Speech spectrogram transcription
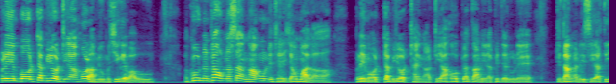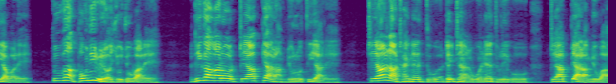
ပလင်ပေါ်တက်ပြီးတော့တရားဟောတာမျိုးမရှိခဲ့ပါဘူး။အခု2025ခုနှစ်ထဲရောက်မှသာပလင်ပေါ်တက်ပြီးတော့ထိုင်ကတရားဟောပြသနေတာဖြစ်တယ်လို့လည်းဒေသခံတွေစီကသိရပါတယ်။သူကဘုန်းကြီးတွေတော့ယိုကျိုးပါတယ်။အဓိကကတော့တရားပြတာမျိုးလို့သိရတယ်။တရားလာထိုင်တဲ့သူအဋိဋ္ဌံဝင်တဲ့သူတွေကို တရားပြတာမျိုးပါ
